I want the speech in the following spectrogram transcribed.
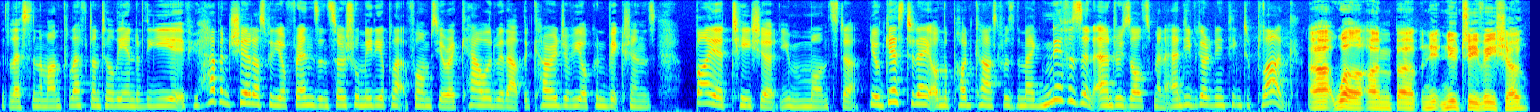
with less than a month left until the end of the year. If you haven't shared us with your friends and social media platforms, you're a coward without the courage of your convictions. Buy a t shirt, you monster. Your guest today on the podcast was the magnificent Andrew Zaltzman. Andy, have you got anything to plug? Uh, well, I'm uh, new, new TV show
